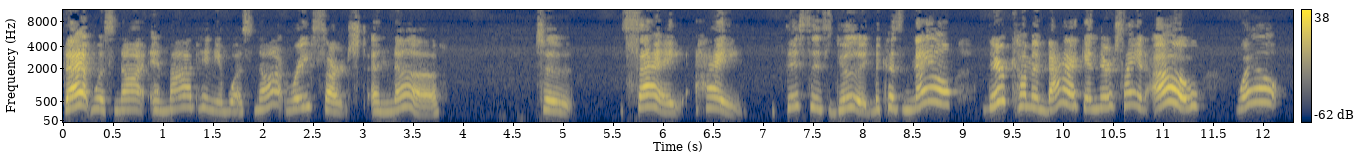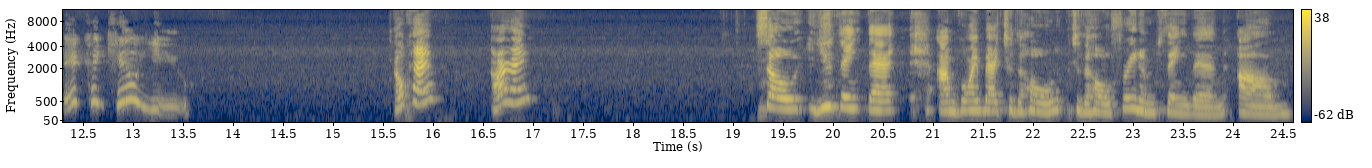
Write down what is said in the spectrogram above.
that was not in my opinion was not researched enough to say, "Hey, this is good because now they're coming back and they're saying, "Oh, well, it could kill you." Okay. All right. So you think that I'm going back to the whole to the whole freedom thing then um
